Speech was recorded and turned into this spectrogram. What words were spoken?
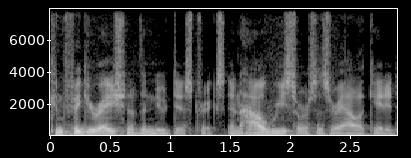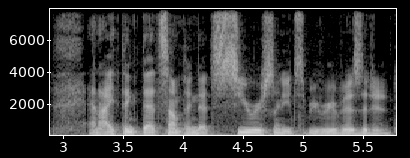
configuration of the new districts and how resources are allocated. And I think that's something that seriously needs to be revisited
